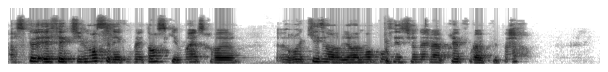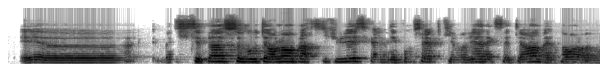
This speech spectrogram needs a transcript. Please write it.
Parce que, effectivement, c'est des compétences qui vont être requises en environnement professionnel après pour la plupart. Et euh, même si c'est pas ce moteur-là en particulier, c'est quand même des concepts qui reviennent, etc. Maintenant, euh,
